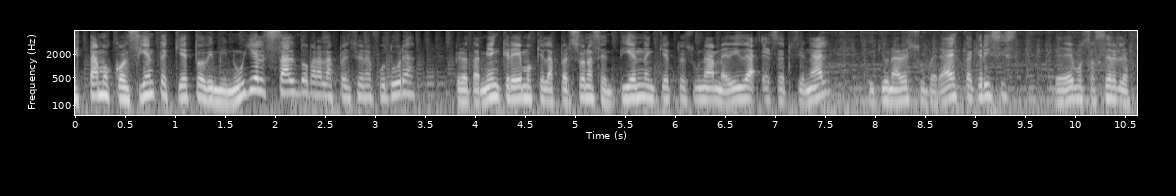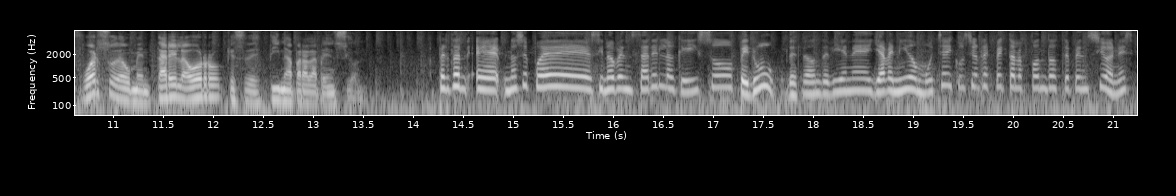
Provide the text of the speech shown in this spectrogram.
Estamos conscientes que esto disminuye el saldo para las pensiones futuras, pero también creemos que las personas entienden que esto es una medida excepcional y que una vez superada esta crisis debemos hacer el esfuerzo de aumentar el ahorro que se destina para la pensión. Perdón, eh, no se puede sino pensar en lo que hizo Perú, desde donde viene ya ha venido mucha discusión respecto a los fondos de pensiones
